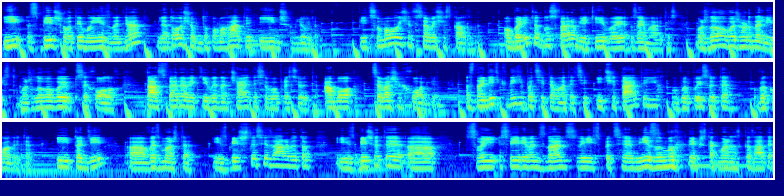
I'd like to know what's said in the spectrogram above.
і збільшувати мої знання для того, щоб допомагати і іншим людям. Підсумовуючи все вище сказане, оберіть одну сферу, в якій ви займаєтесь. Можливо, ви журналіст, можливо, ви психолог, та сфера, в якій ви навчаєтесь або працюєте, або це ваше хобі. Знайдіть книги по цій тематиці і читайте їх, виписуйте, виконуйте. І тоді е, ви зможете і збільшити свій заробіток, і збільшити е, свій, свій рівень знань, свій спеціалізм, якщо так можна сказати,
